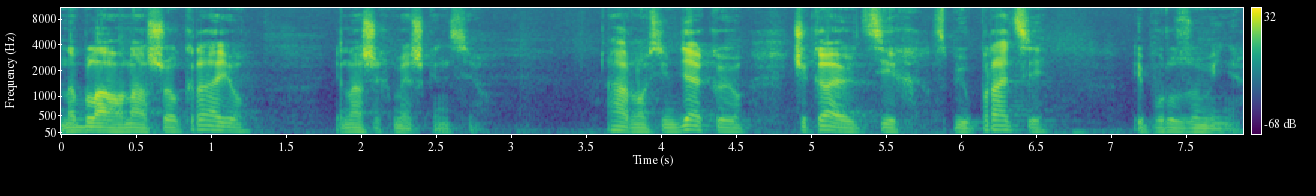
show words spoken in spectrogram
на благо нашого краю і наших мешканців. Гарно всім дякую. Чекаю цих співпраці і порозуміння.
